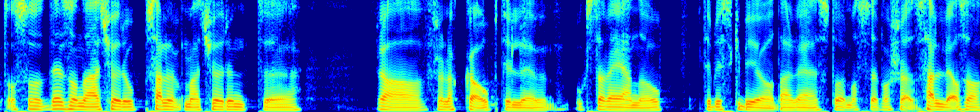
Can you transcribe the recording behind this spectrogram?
Også det er sånn jeg kjører opp, selv om jeg kjører rundt uh, fra, fra Løkka opp til uh, Bogstadveien og opp til Briskeby, og der det står masse Porsche Selv altså,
